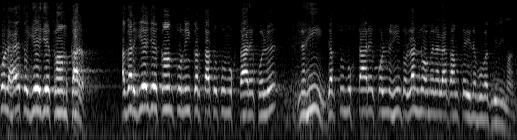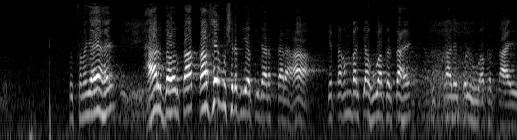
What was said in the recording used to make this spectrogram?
کل ہے تو یہ یہ کام کر۔ اگر یہ یہ کام تو نہیں کرتا تو تو مختار کل نہیں۔ جب تو مختار کل نہیں تو لنو میں نہ لگا ہم تیری نبوت بھی نہیں مانتے۔ کچھ سمجھ آیا ہے؟ ہر دور کا کافر مشرق یہ عقیدہ رکھتا رہا کہ پیغمبر کیا ہوا کرتا ہے؟ مختار کل ہوا کرتا ہے۔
